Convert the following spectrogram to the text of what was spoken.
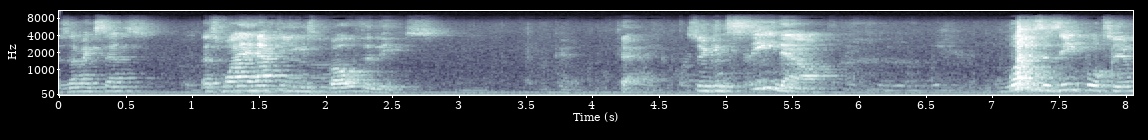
Does that make sense? That's why I have to use both of these. Okay. Okay, so you can see now, what is this equal to?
